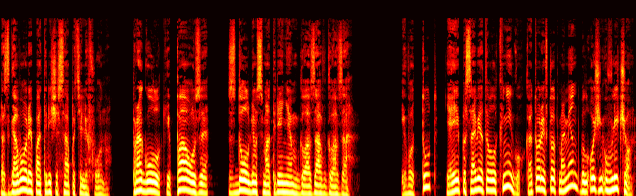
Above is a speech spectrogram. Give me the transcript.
Разговоры по три часа по телефону, прогулки, паузы с долгим смотрением глаза в глаза. И вот тут я ей посоветовал книгу, которой в тот момент был очень увлечен.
